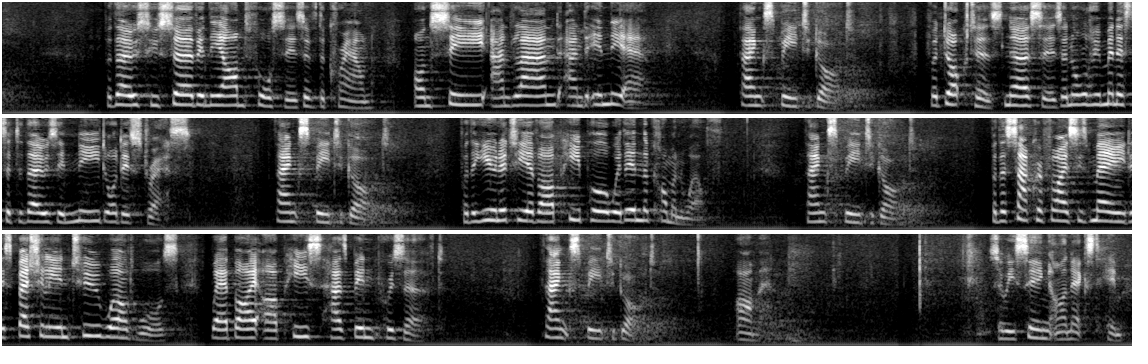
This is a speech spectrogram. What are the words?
For those who serve in the armed forces of the Crown, on sea and land and in the air. Thanks be to God for doctors, nurses, and all who minister to those in need or distress. Thanks be to God. For the unity of our people within the Commonwealth. Thanks be to God. For the sacrifices made, especially in two world wars, whereby our peace has been preserved. Thanks be to God. Amen. So we sing our next hymn.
